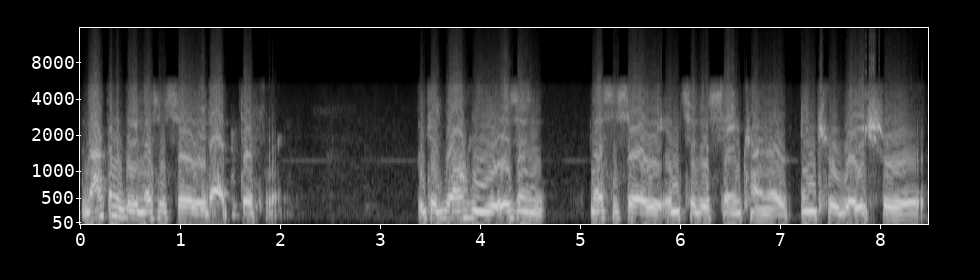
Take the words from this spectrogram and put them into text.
not going to be necessarily that different. Because while he isn't necessarily into the same kind of interracial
